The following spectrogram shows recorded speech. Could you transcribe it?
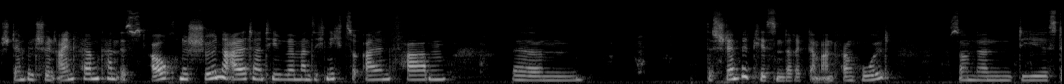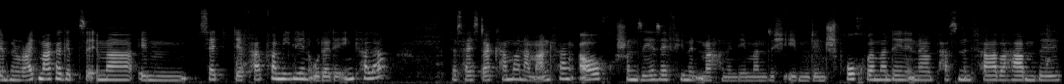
Stempel schön einfärben kann, ist auch eine schöne Alternative, wenn man sich nicht zu allen Farben ähm, das Stempelkissen direkt am Anfang holt, sondern die Stampin' Right Marker gibt es ja immer im Set der Farbfamilien oder der Incolor. Das heißt, da kann man am Anfang auch schon sehr, sehr viel mitmachen, indem man sich eben den Spruch, wenn man den in einer passenden Farbe haben will,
